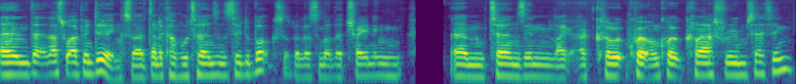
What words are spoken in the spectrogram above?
and that's what I've been doing. So I've done a couple turns in the signal box as well as some other training um, turns in like a quote unquote classroom setting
